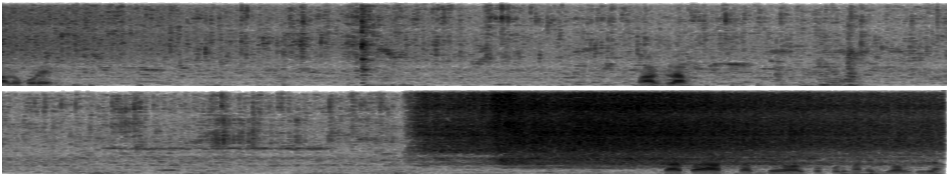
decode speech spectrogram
ভালো করে ভাজলাম। তারপর আস্তে আস্তে অল্প পরিমাণে জল দিলাম।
